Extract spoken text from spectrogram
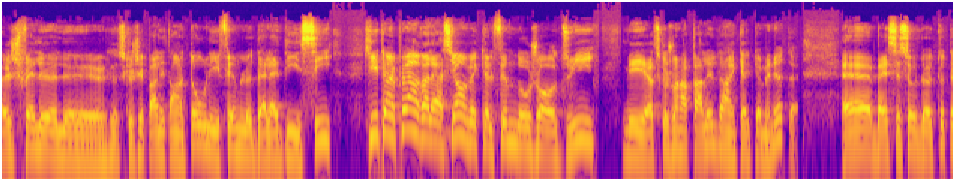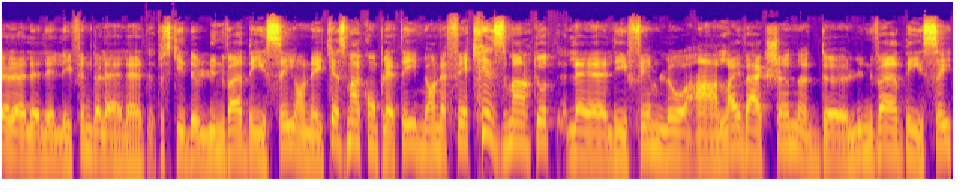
euh, je fais le, ce que j'ai parlé tantôt, les films de la DC, qui est un peu en relation avec le film d'aujourd'hui, mais est-ce que je vais en parler dans quelques minutes? Euh, ben, c'est ça, de tous les films de tout ce qui est de l'univers DC, on est quasiment complété, mais on a fait quasiment tous les films là, en live action de l'univers DC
